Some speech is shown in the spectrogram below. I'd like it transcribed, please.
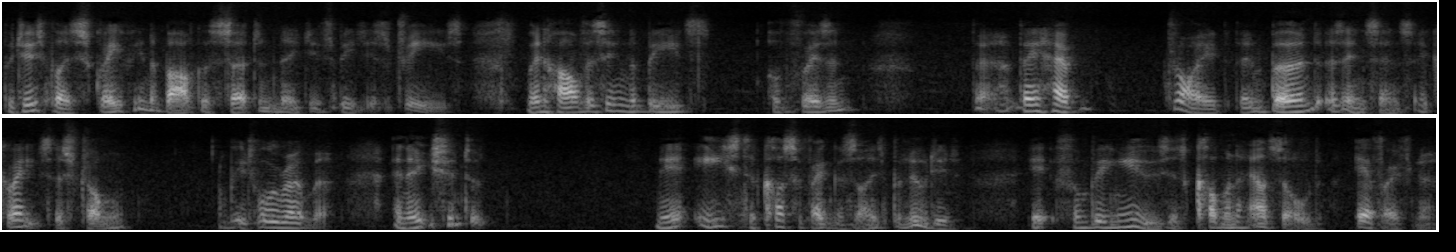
produced by scraping the bark of certain native species of trees. When harvesting the beads of resin, they have dried, then burned as incense. It creates a strong, beautiful aroma. An ancient Near East, the cost of frankincense polluted it from being used as common household air freshener.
